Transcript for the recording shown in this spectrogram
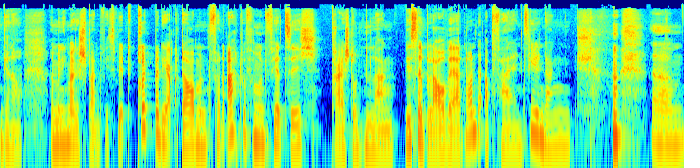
Genau. Dann bin ich mal gespannt, wie es wird. Drückt mir die Daumen von 8.45 Uhr, drei Stunden lang, bis sie blau werden und abfallen. Vielen Dank. ähm,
